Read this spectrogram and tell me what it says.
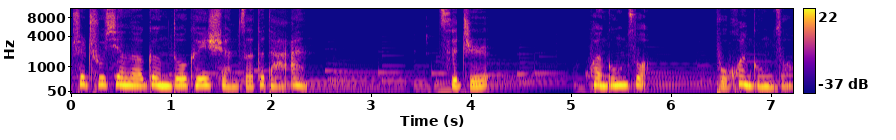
却出现了更多可以选择的答案：辞职、换工作、不换工作。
